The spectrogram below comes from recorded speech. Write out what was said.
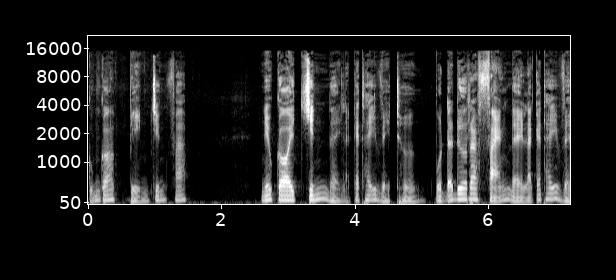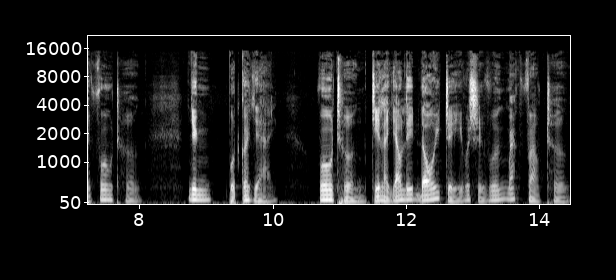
cũng có biện chứng pháp. Nếu coi chính đề là cái thấy về thường, Bụt đã đưa ra phản đề là cái thấy về vô thường. Nhưng Bụt có dạy, vô thường chỉ là giáo lý đối trị với sự vướng mắc vào thường.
